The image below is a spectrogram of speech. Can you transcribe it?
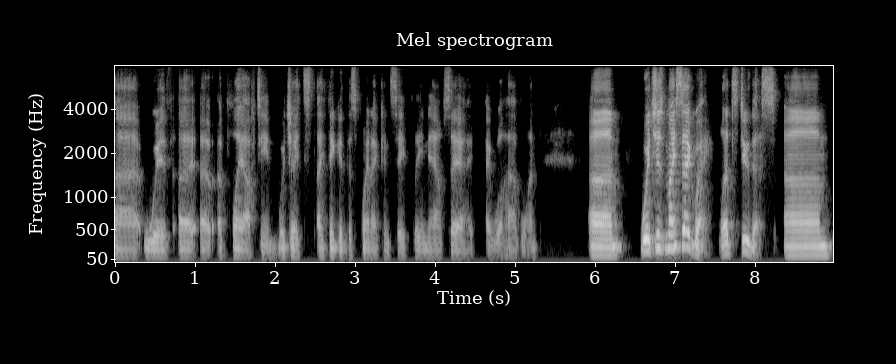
uh, with a, a, a playoff team, which I, I think at this point I can safely now say I, I will have one, um, which is my segue. Let's do this. Um,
